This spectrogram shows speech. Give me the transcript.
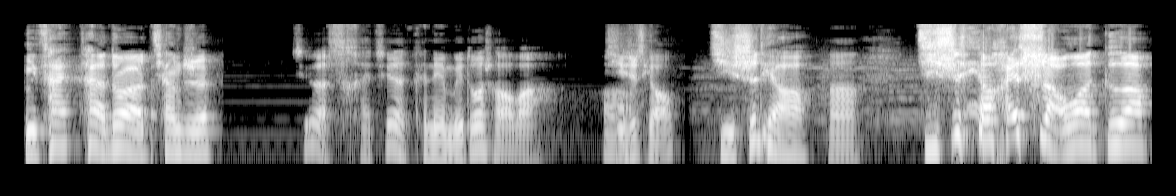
你猜猜了多少枪支？这才这肯定没多少吧？哦几十条几十条，啊？几十条还少啊，哥。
